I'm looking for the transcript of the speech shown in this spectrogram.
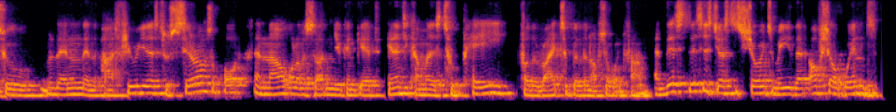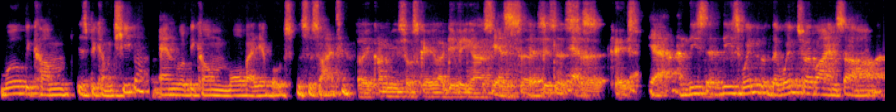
to then in the past few years to zero support. And now all of a sudden you can get energy companies to pay for the right to build an offshore wind farm. And this this is just showing to me that offshore wind will become is becoming cheaper and will become more valuable to the society. So economies of scale are giving us yes, this uh, yes, business yes. Uh, case. Yeah, and these these wind the wind turbines are,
